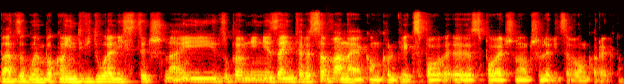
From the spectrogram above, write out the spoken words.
bardzo głęboko indywidualistyczna i zupełnie niezainteresowana jakąkolwiek spo, e, społeczną czy lewicową korektą.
